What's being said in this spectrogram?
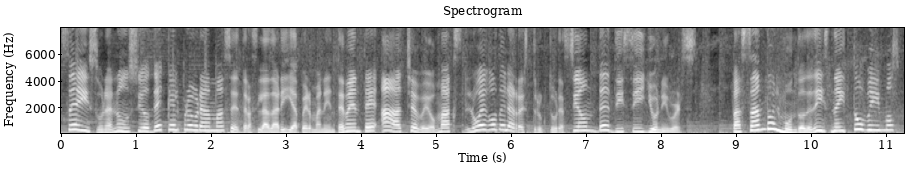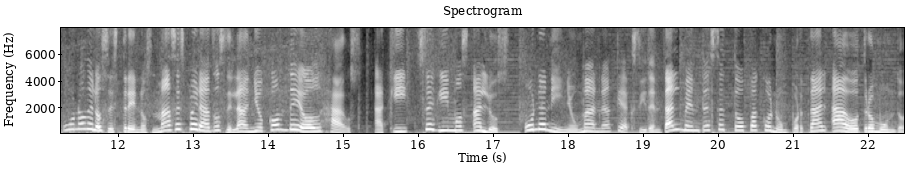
se hizo un anuncio de que el programa se trasladaría permanentemente a HBO Max luego de la reestructuración de DC Universe. Pasando al mundo de Disney, tuvimos uno de los estrenos más esperados del año con The Old House. Aquí seguimos a Luz, una niña humana que accidentalmente se topa con un portal a otro mundo,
